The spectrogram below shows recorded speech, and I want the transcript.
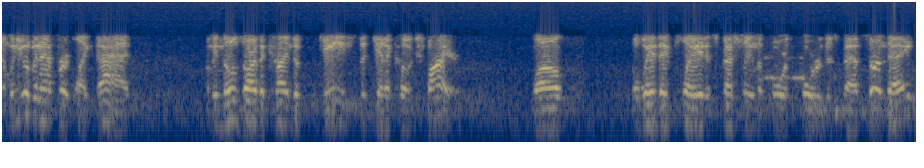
And when you have an effort like that, I mean, those are the kind of games that get a coach fired. Well, the way they played, especially in the fourth quarter this past Sunday,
